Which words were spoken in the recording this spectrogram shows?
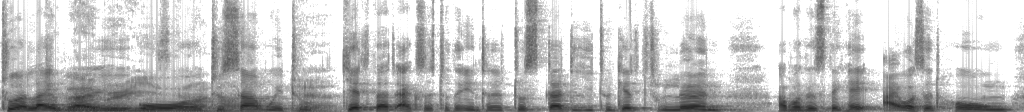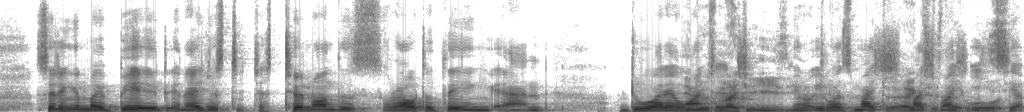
to a library or to whatnot, somewhere to yeah. get that access to the internet, to study, to get to learn about this thing. Hey, I was at home, sitting in my bed, and I just just turn on this router thing and do what I It was wanted. much You know, it was much much much easier.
